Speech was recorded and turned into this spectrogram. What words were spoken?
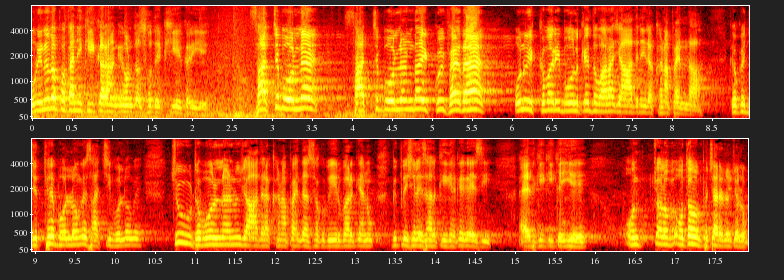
ਹੁਣ ਇਹਨਾਂ ਦਾ ਪਤਾ ਨਹੀਂ ਕੀ ਕਰਾਂਗੇ, ਹੁਣ ਦੱਸੋ ਦੇਖੀਏ, ਕਰੀਏ। ਸੱਚ ਬੋਲਣਾ ਸੱਚ ਬੋਲਣ ਦਾ ਇੱਕੋ ਹੀ ਫਾਇਦਾ ਹੈ, ਉਹਨੂੰ ਇੱਕ ਵਾਰੀ ਬੋਲ ਕੇ ਦੁਬਾਰਾ ਯਾਦ ਨਹੀਂ ਰੱਖਣਾ ਪੈਂਦਾ। ਕਿਉਂਕਿ ਜਿੱਥੇ ਬੋਲੋਗੇ, ਸੱਚ ਹੀ ਬੋਲੋਗੇ। ਝੂਠ ਬੋਲਣ ਨੂੰ ਯਾਦ ਰੱਖਣਾ ਪੈਂਦਾ ਸੁਖਬੀਰ ਵਰਗਿਆਂ ਨੂੰ, ਵੀ ਪਿਛਲੇ ਸਾਲ ਕੀ ਕਹਿ ਕੇ ਗਏ ਸੀ, ਐਤਕੀ ਕੀ ਕਹੀਏ। ਉਹ ਚਲੋ, ਉਹ ਤਾਂ ਵਿਚਾਰੇ ਨੂੰ ਚਲੋ,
